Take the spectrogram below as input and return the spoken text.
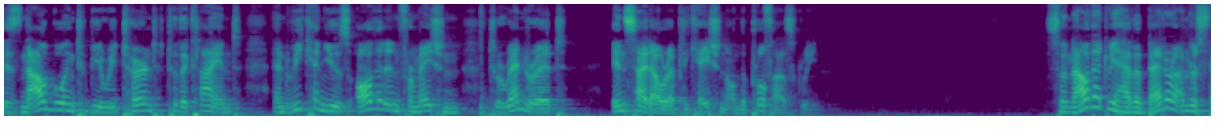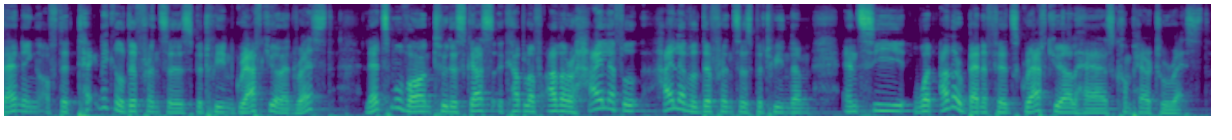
is now going to be returned to the client, and we can use all that information to render it inside our application on the profile screen. So now that we have a better understanding of the technical differences between GraphQL and REST, let's move on to discuss a couple of other high-level high level differences between them and see what other benefits GraphQL has compared to REST.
